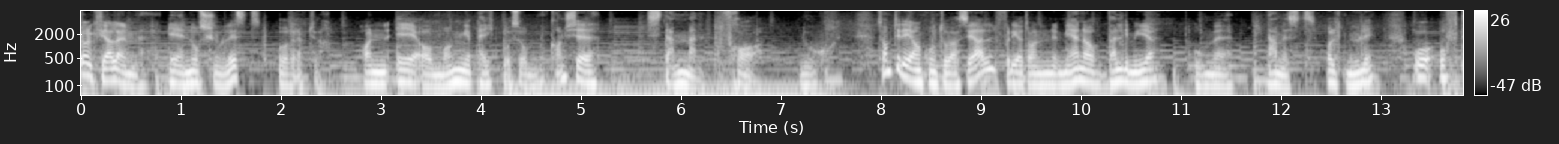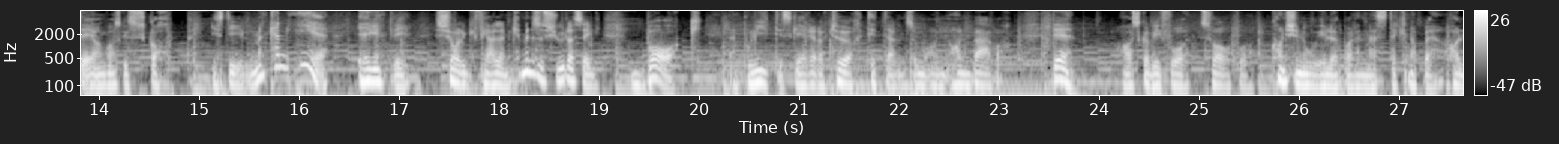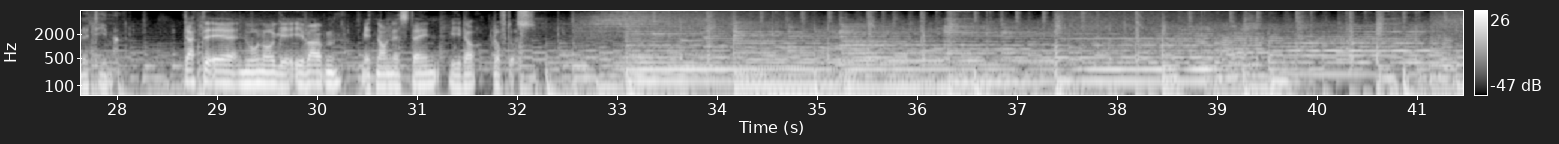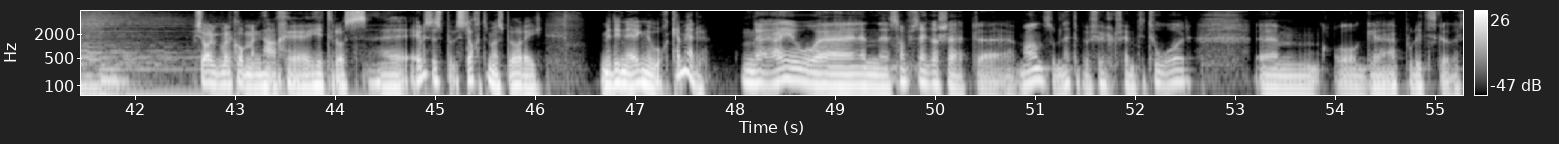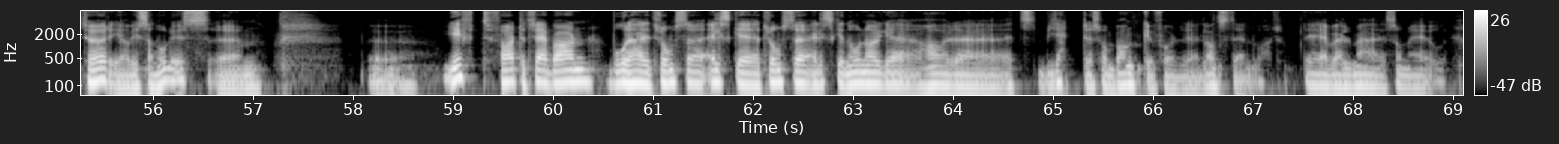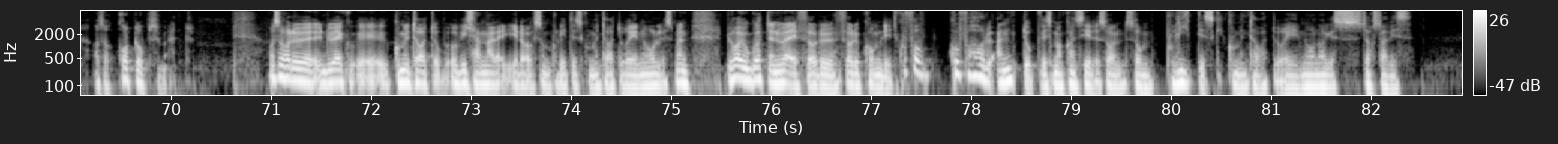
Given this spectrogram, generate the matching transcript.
Skjalg Fjellheim er norsk journalist og redaktør. Han er av mange pekt på som kanskje stemmen fra nord. Samtidig er han kontroversiell fordi han mener veldig mye om eh, nærmest alt mulig, og ofte er han ganske skarp i stilen. Men hvem er egentlig Skjalg Fjellheim? Hvem er det som skjuler seg bak den politiske redaktørtittelen som han, han bærer? Det skal vi få svaret på, kanskje nå i løpet av den neste knappe halve timen. Dette er Nord-Norge i verden. Mitt navn er Stein Vidar Loftaas. Skjalg, velkommen her eh, hit til oss. Eh, jeg har lyst til å starte med å spørre deg, med dine egne ord, hvem er du? Jeg er jo eh, en samfunnsengasjert mann som nettopp er fylt 52 år. Um, og er politisk redaktør i avisa Nordlys. Um, gift, far til tre barn, bor her i Tromsø. Elsker Tromsø, elsker Nord-Norge. Har et hjerte som banker for landsdelen vår. Det er vel meg som er Altså kort oppsummert. Og så har du, du er eh, kommentator, og vi kjenner deg i dag som politisk kommentator i Nordlys. Men du har jo gått en vei før du, før du kom dit. Hvorfor, hvorfor, har du endt opp hvis man kan si det sånn, som politisk kommentator i Nord-Norges største avis?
